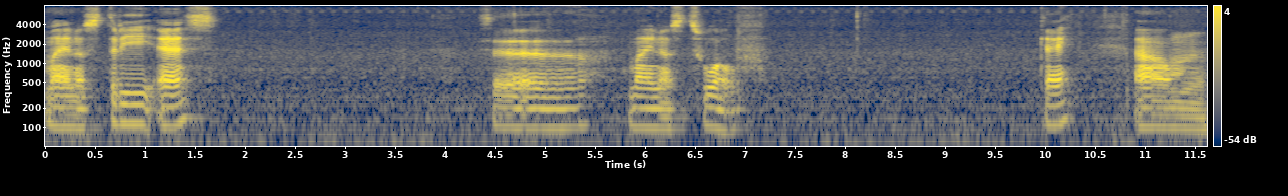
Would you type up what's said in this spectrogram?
minus 3s so minus 12 okay um,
